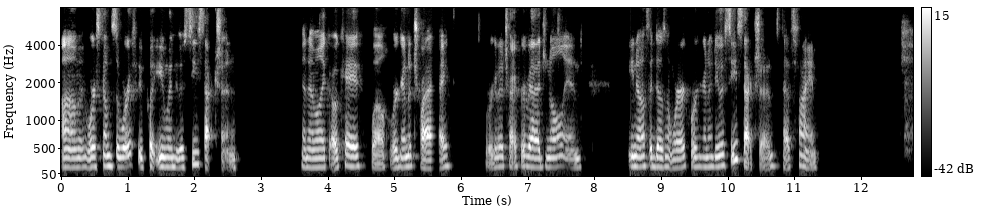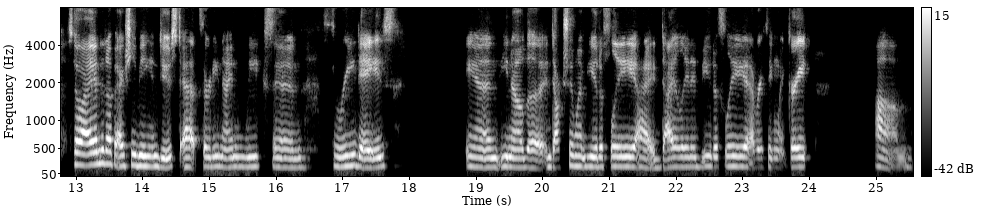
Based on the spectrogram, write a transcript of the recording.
Um, and worst comes to worst, we put you into a C section. And I'm like, okay, well, we're going to try. We're going to try for vaginal. And, you know, if it doesn't work, we're going to do a C section. That's fine. So I ended up actually being induced at 39 weeks and three days. And, you know, the induction went beautifully. I dilated beautifully. Everything went great. Um,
